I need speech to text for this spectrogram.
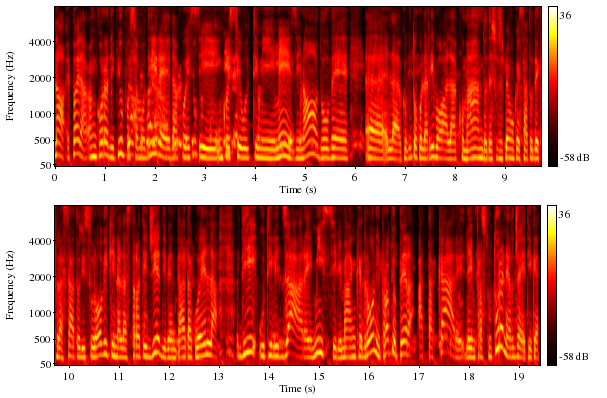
No, e poi ancora di più possiamo no, dire da questi, in questi ultimi mesi, no? dove eh, la, con l'arrivo al comando, adesso sappiamo che è stato declassato di Surovikin, la strategia è diventata quella di utilizzare missili ma anche droni proprio per attaccare le infrastrutture energetiche,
